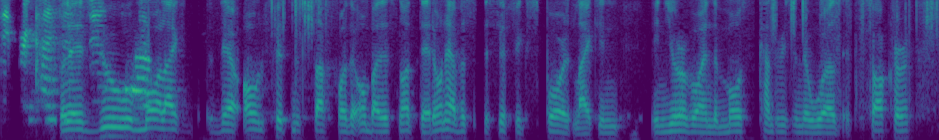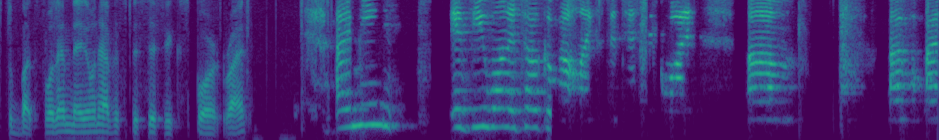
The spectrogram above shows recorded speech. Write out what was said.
different kinds. So they do more like their own fitness stuff for their own, but it's not. They don't have a specific sport like in in Europe or in the most countries in the world. It's soccer. So, but for them, they don't have a specific sport, right? I mean, if you want to talk about like statistic wise, um, I, I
